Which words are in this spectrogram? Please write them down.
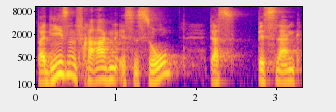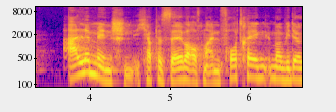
bei diesen Fragen ist es so, dass bislang alle Menschen, ich habe es selber auf meinen Vorträgen immer wieder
